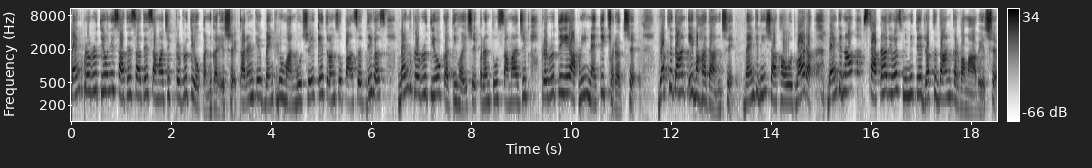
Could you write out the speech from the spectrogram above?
બેંક પ્રવૃત્તિઓની સાથે સાથે સામાજિક પ્રવૃત્તિઓ પણ કરે છે. કારણ કે બેંકનું માનવું છે કે ત્રણસો દિવસ બેંક પ્રવૃત્તિઓ કરતી હોય છે, પરંતુ સામાજિક પ્રવૃત્તિ એ આપણી નૈતિક ફરજ છે. રક્તદાન એ મહાદાન છે. બેંકની શાખાઓ દ્વારા બેંકના સ્થાપના દિવસ નિમિત્તે રક્તદાન કરવામાં આવે છે.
